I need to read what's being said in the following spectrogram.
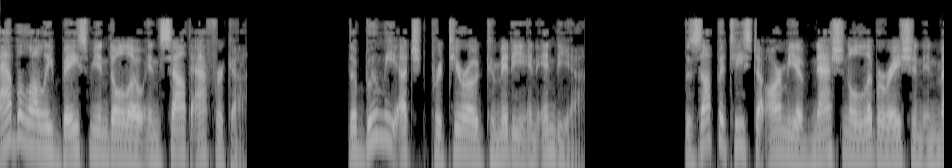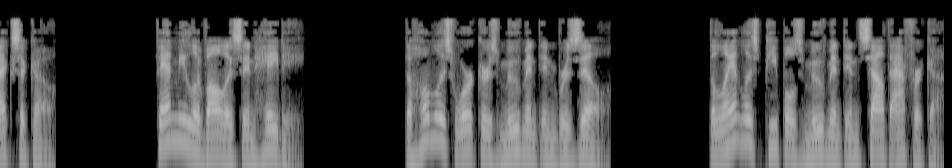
Abahlali baseMjondolo in South Africa. The Bhumi Uchched Pratirodh Committee in India. The Zapatista Army of National Liberation in Mexico. Fanmi Lavalas in Haiti. The Homeless Workers Movement in Brazil. The Landless Peoples Movement in South Africa.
